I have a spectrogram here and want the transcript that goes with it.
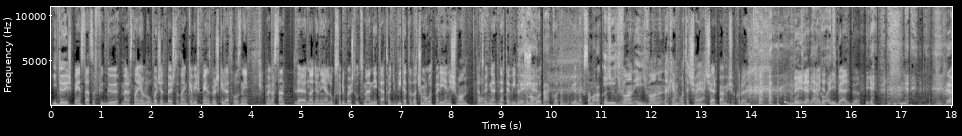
idő és pénztárca függő, mert ezt nagyon low budgetbe is, tehát nagyon kevés pénzből is ki lehet hozni, meg aztán nagyon ilyen luxoriba is tudsz menni, tehát hogy viteted a csomagot, mert ilyen is van, tehát Ó. hogy ne, ne te vidd a csomagot. serpákkal, tehát jönnek szamarak. Így van, így van. Nekem volt egy saját serpám, és akkor hívják, egy a hogy? Tibetből. Igen. Ja.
